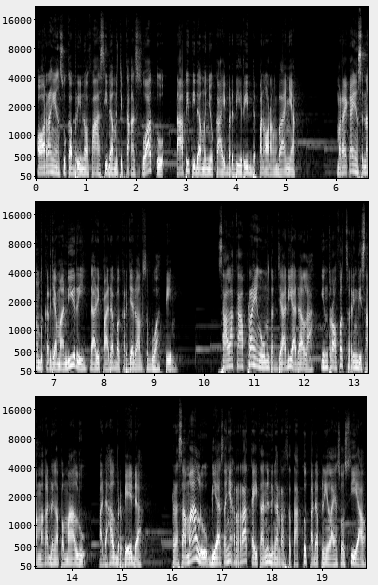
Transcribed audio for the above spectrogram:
Orang yang suka berinovasi dan menciptakan sesuatu, tapi tidak menyukai berdiri di depan orang banyak mereka yang senang bekerja mandiri daripada bekerja dalam sebuah tim. Salah kaprah yang umum terjadi adalah introvert sering disamakan dengan pemalu, padahal berbeda. Rasa malu biasanya erat kaitannya dengan rasa takut pada penilaian sosial,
